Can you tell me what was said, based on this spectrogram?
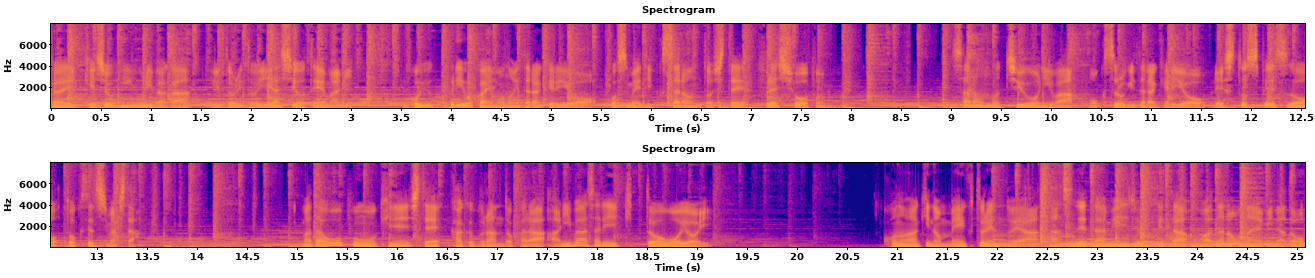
粧品売り場がゆとりと癒しをテーマにごゆっくりお買い物いただけるようコスメティックサロンとしてフレッシュオープン。サロンの中央にはおくつろぎいただけるようレストスペースを特設しました。またオープンを記念して各ブランドからアニバーサリーキットをご用意。この秋のメイクトレンドや夏でダメージを受けたお肌のお悩みなど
